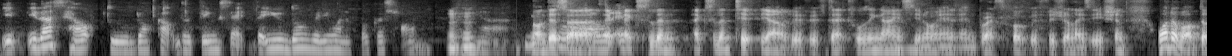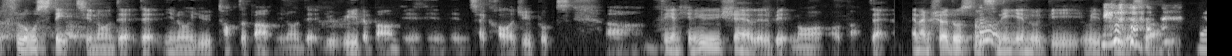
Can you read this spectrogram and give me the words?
it, it does help to block out the things that, that you don't really want to focus on. Mm-hmm. yeah. No that's so a excellent excellent tip yeah with, with that closing eyes you know and, and breath work with visualization. What about the flow states you know that that you know you talked about you know that you read about in, in, in psychology books? Uh, can you share a little bit more about that and I'm sure those listening in would be would be as well. yeah.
